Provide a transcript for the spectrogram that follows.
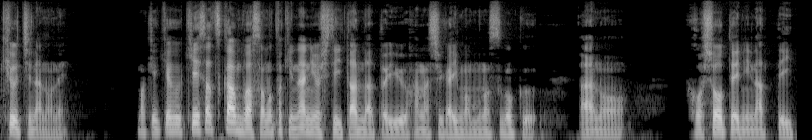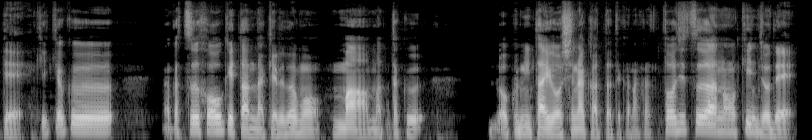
窮地なのね。まあ、結局警察幹部はその時何をしていたんだという話が今ものすごく、あの、こう焦点になっていて、結局、なんか通報を受けたんだけれども、まあ全くろくに対応しなかったというか、なんか当日あの近所で、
